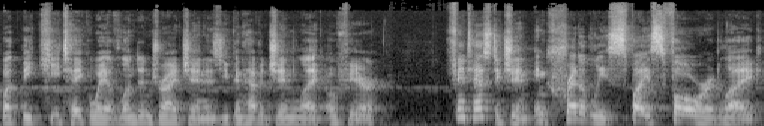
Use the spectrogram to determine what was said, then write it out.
but the key takeaway of London Dry Gin is you can have a gin like Opihr. Fantastic gin, incredibly spice forward like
